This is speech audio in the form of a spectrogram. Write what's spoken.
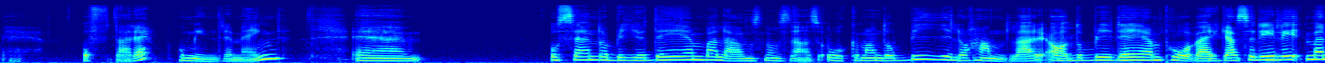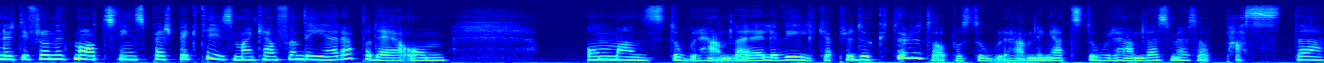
eh, oftare och mindre mängd. Eh, och sen då blir ju det en balans någonstans. Åker man då bil och handlar, ja då blir det en påverkan. Så det är, men utifrån ett matsvinnsperspektiv så man kan fundera på det om om man storhandlar eller vilka produkter du tar på storhandling. Att storhandla som jag sa, pasta,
